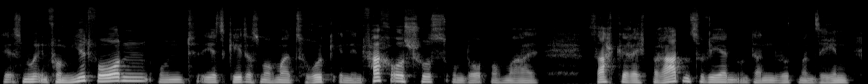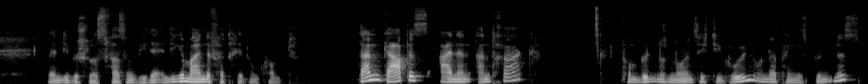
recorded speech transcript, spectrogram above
Er ist nur informiert worden und jetzt geht es noch mal zurück in den Fachausschuss, um dort noch mal sachgerecht beraten zu werden und dann wird man sehen, wenn die Beschlussfassung wieder in die Gemeindevertretung kommt. Dann gab es einen Antrag vom Bündnis 90 Die Grünen, unabhängiges Bündnis,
